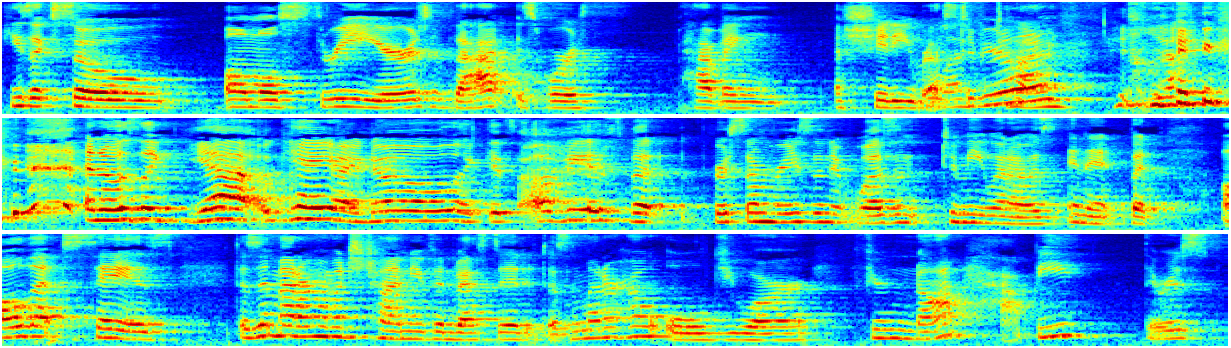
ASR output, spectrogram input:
he's like so almost three years of that is worth having a shitty rest of your life. Yeah. like, and I was like, yeah, okay, I know, like it's obvious, but for some reason it wasn't to me when I was in it. But all that to say is, doesn't matter how much time you've invested, it doesn't matter how old you are. If you're not happy, there is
